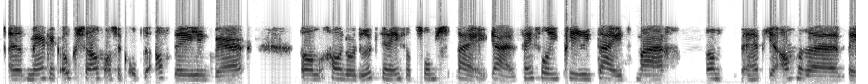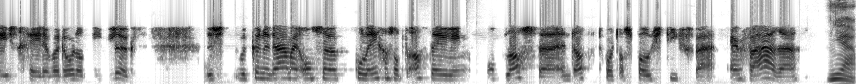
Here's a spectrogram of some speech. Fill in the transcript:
En dat merk ik ook zelf als ik op de afdeling werk. Dan gewoon door drukte heeft dat soms, nou ja, het heeft wel die prioriteit, maar dan heb je andere bezigheden waardoor dat niet lukt. Dus we kunnen daarmee onze collega's op de afdeling ontlasten en dat wordt als positief uh, ervaren. Ja,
